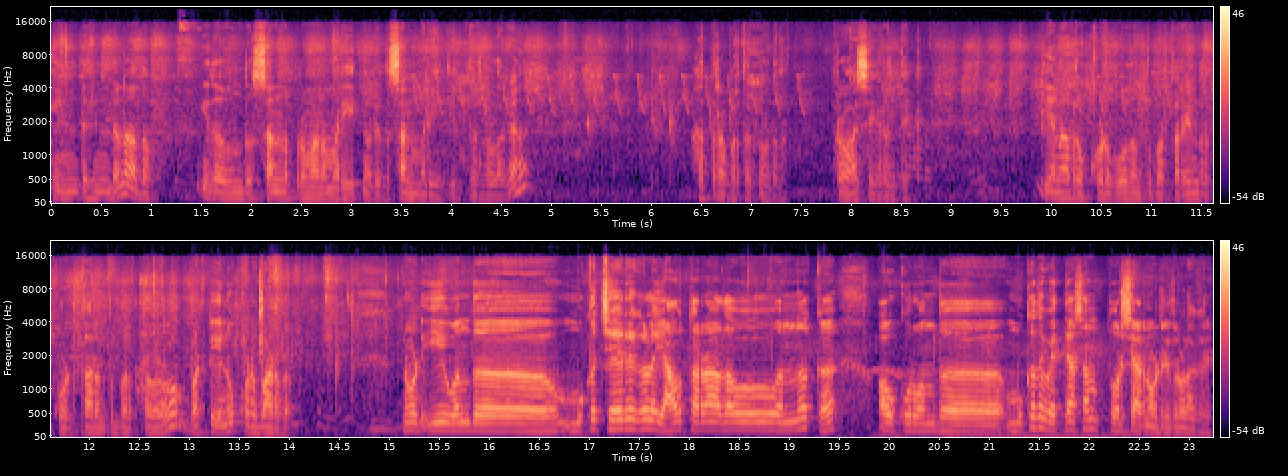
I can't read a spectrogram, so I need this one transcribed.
ಹಿಂಡ ಹಿಂಡನ ಅದಾವ. ಇದು ಒಂದು ಸಣ್ಣ ಪ್ರಮಾಣ ಮರಿ ಐತಿ ನೋಡಿ ಇದು ಸಣ್ಣ ಮರಿ ಐತಿ ಇದ್ರೊಳಗೆ ಹತ್ತಿರ ಬರ್ತೈತೆ ನೋಡೋದು, ಪ್ರವಾಸಿಗರಂತೆ. ಏನಾದರೂ ಕೊಡ್ಬೋದಂತ ಬರ್ತಾರೆ, ಏನಾದ್ರು ಕೊಡ್ತಾರಂತ ಬರ್ತಾವೆ, ಬಟ್ ಏನೂ ಕೊಡಬಾರ್ದು. ನೋಡಿ, ಈ ಒಂದು ಮುಖಚರ್ಯಗಳು ಯಾವ ಥರ ಅದಾವು ಅನ್ನೋಕೆ ಅವಕ್ಕೂರ ಒಂದು ಮುಖದ ವ್ಯತ್ಯಾಸನ ತೋರ್ಸ್ಯಾರ ನೋಡ್ರಿ ಇದ್ರೊಳಗೆ ರೀ.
